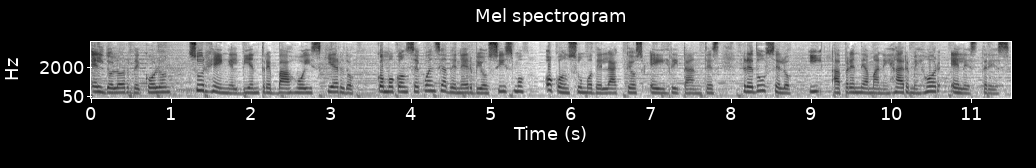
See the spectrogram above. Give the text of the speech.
El dolor de colon surge en el vientre bajo izquierdo como consecuencia de nerviosismo o consumo de lácteos e irritantes. Redúcelo y aprende a manejar mejor el estrés.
